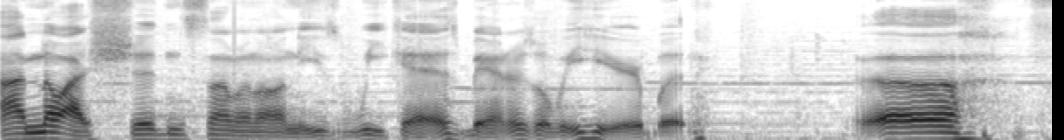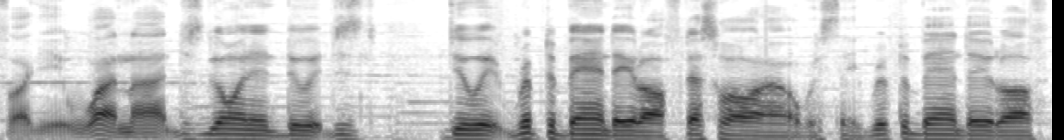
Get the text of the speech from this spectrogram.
I know I shouldn't summon on these weak ass banners over here, but uh fuck it, why not? Just go in and do it. Just do it. Rip the band-aid off. That's all I always say. Rip the band-aid off.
